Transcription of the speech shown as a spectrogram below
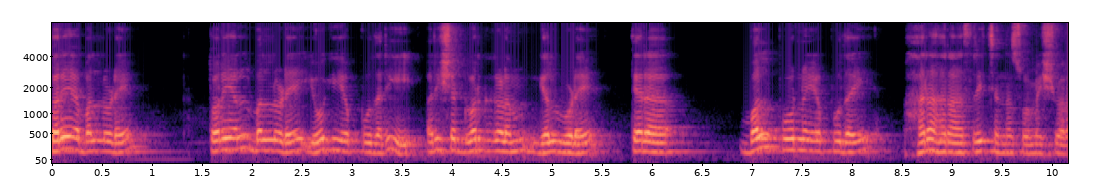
ತೊರೆಯಬಲ್ಲೊಡೆ ತೊರೆಯಲ್ಬಲ್ಲೊಡೆ ಯೋಗಿಯಪ್ಪುದರಿ ಅರಿಷಡ್ವರ್ಗಗಳಂ ಗೆಲ್ವೊಡೆ, ತೆರ ಬಲ್ ಪೂರ್ಣಯಪ್ಪುದೈ ಹರ ಹರ ಶ್ರೀ ಚನ್ನ ಸೋಮೇಶ್ವರ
